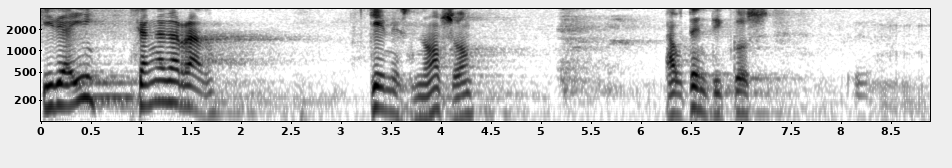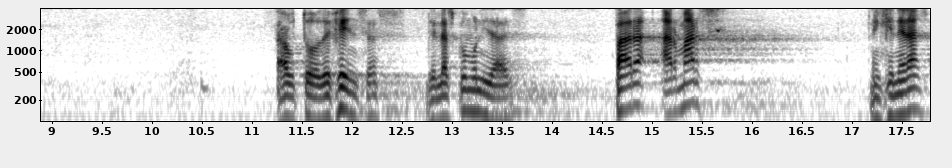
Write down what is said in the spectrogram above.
Y de ahí se han agarrado quienes no son auténticos autodefensas de las comunidades para armarse en general.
